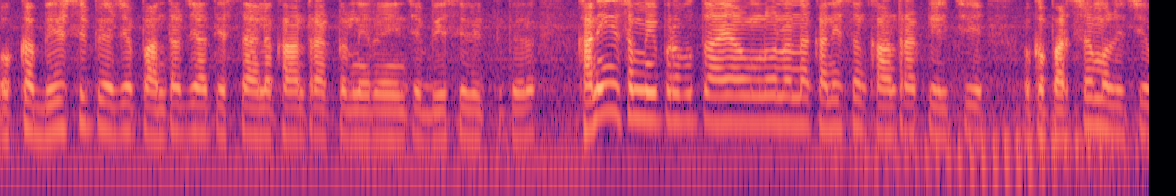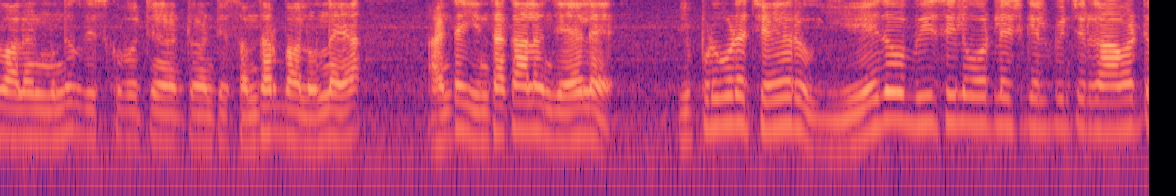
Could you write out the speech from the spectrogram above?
ఒక్క బీసీ పేరు చెప్పు అంతర్జాతీయ స్థాయిలో కాంట్రాక్టులు నిర్వహించే బీసీ వ్యక్తి పేరు. కనీసం మీ ప్రభుత్వ హయాంలోనన్నా కనీసం కాంట్రాక్టులు ఇచ్చి ఒక పరిశ్రమలు ఇచ్చి వాళ్ళని ముందుకు తీసుకువచ్చినటువంటి సందర్భాలు ఉన్నాయా అంటే ఇంతకాలం చేయలే. ఇప్పుడు కూడా చేయరు. ఏదో బీసీలు ఓట్లేసి గెలిపించారు కాబట్టి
